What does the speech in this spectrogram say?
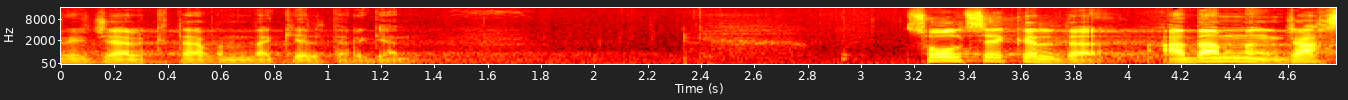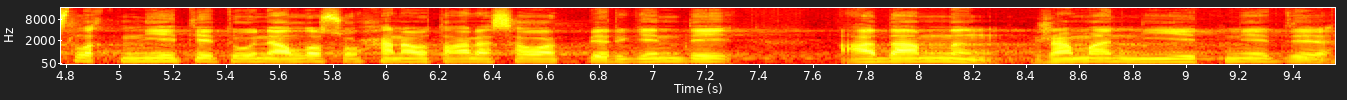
риджал кітабында келтірген. Сол секілді адамның жақсылық ниет етуіне алла субханала тағала сауап бергендей адамның жаман ниетіне де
